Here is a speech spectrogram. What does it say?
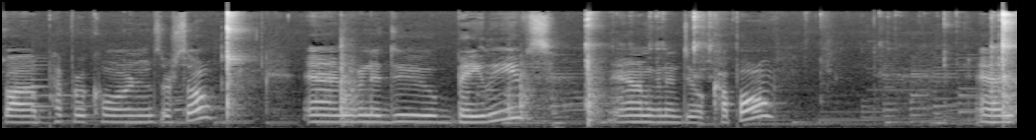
uh, peppercorns or so. And we're gonna do bay leaves, and I'm gonna do a couple. And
